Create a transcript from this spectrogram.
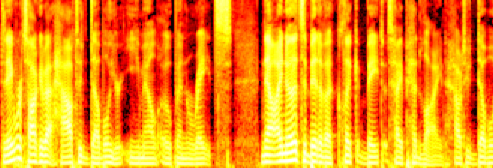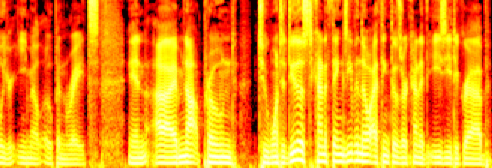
Today we're talking about how to double your email open rates. Now, I know that's a bit of a clickbait type headline, how to double your email open rates. And I'm not prone to want to do those kind of things, even though I think those are kind of easy to grab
